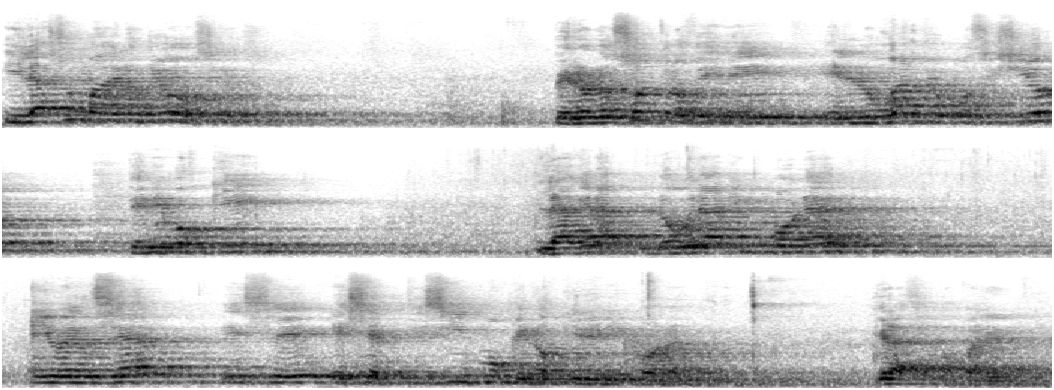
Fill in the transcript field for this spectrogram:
y la suma de los negocios. Pero nosotros desde el lugar de oposición tenemos que lograr imponer y vencer ese escepticismo que nos quieren imponer. Gracias, compañero.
